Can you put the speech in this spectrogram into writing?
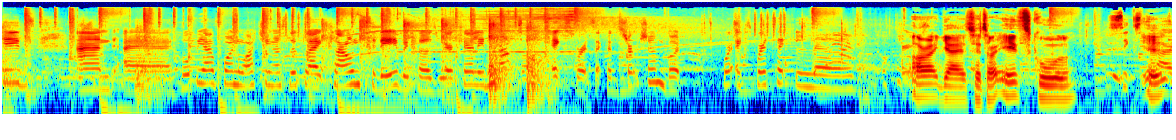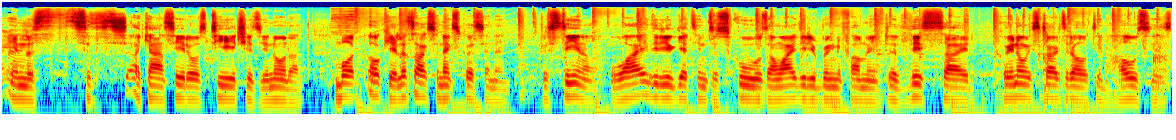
kids. And I hope you have fun watching us look like clowns today because we are clearly not experts at construction, but we're experts at love. Alright guys, so it's our eighth school. in, in the s- s- I can't say those THs, you know that. But okay, let's ask the next question then. Christina, why did you get into schools and why did you bring the family to this side? 'Cause you know we started out in houses.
